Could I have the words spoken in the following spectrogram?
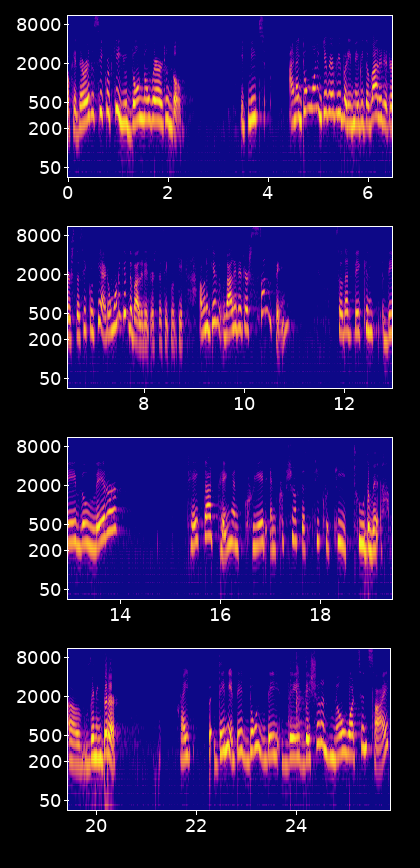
okay, there is a secret key. You don't know where it'll go. It needs, and I don't want to give everybody, maybe the validators, the secret key. I don't want to give the validators the secret key. I want to give validators something so that they can, they will later take that thing and create encryption of the secret key to the uh, winning bidder, right? but they need, they don't, they, they, they shouldn't know what's inside,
